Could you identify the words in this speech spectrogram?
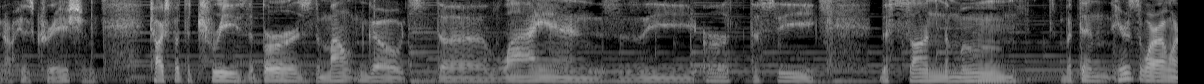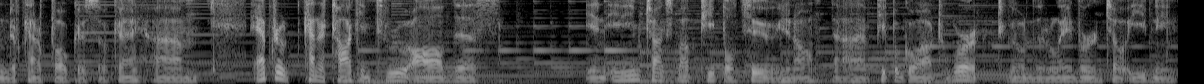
know his creation. He talks about the trees, the birds, the mountain goats, the lions, the earth, the sea, the sun, the moon. But then here's where I wanted to kind of focus, okay? Um, after kind of talking through all of this, and, he even talks about people too, you know, uh, people go out to work to go to their labor until evening.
